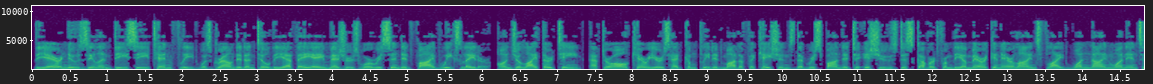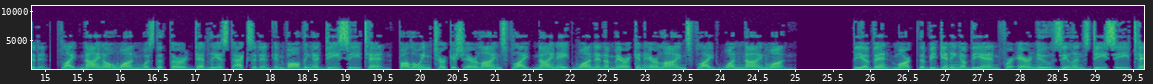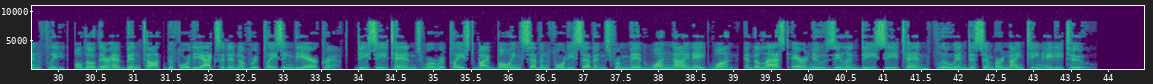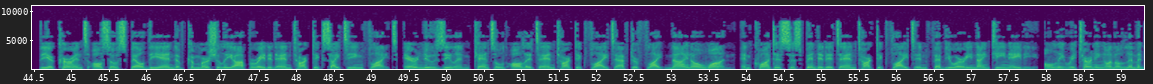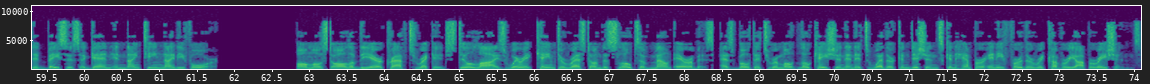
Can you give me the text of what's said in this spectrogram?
The Air New Zealand DC-10 fleet was grounded until the FAA measures were rescinded five weeks later, on July 13, after all carriers had completed modifications that responded to issues discovered from the American Airlines Flight 191 incident. Flight 901 was the third deadliest accident involving a DC-10, following Turkish Airlines Flight 981 and American Airlines Flight 191. The event marked the beginning of the end for Air New Zealand's DC-10 fleet, although there had been talk before the accident of replacing the aircraft. DC-10s were replaced by Boeing 747s from mid-1981, and the last Air New Zealand DC-10 flew in December 1982. The occurrence also spelled the end of commercially operated Antarctic sightseeing flights. Air New Zealand cancelled all its Antarctic flights after Flight 901, and Qantas suspended its Antarctic flights in February 1980, only returning on a limited basis again in 1994. Almost all of the aircraft's wreckage still lies where it came to rest on the slopes of Mount Erebus, as both its remote location and its weather conditions can hamper any further recovery operations.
